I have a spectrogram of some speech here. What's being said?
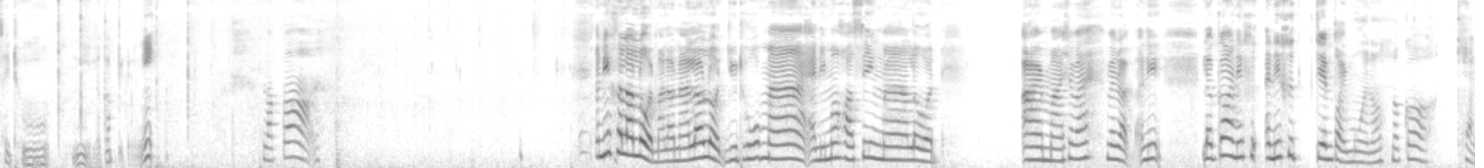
ใส่ถูกนี่แล้วก็ปิดอย่างนี้ แล้วก็ อันนี้คือเราโหลดมาแล้วนะ เราโหลด YouTube มา Animal Crossing มาโหลด ARM มาใช่ไหมเป็นแบบอันนี้ แล้วก็อันนี้คือ อันนี้คือเกมต่อยมวยเนาะแล้วก็แข่ง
